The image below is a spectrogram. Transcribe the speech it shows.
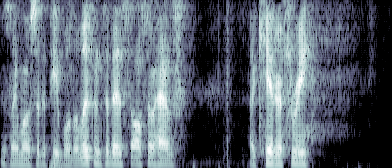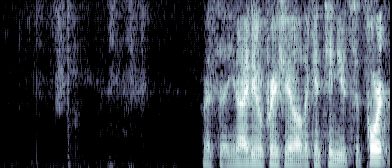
Just like most of the people that listen to this also have a kid or three. But, uh, you know, I do appreciate all the continued support.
